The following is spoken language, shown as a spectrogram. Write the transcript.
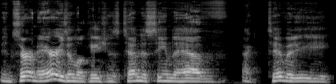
in certain areas and locations tend to seem to have activity.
